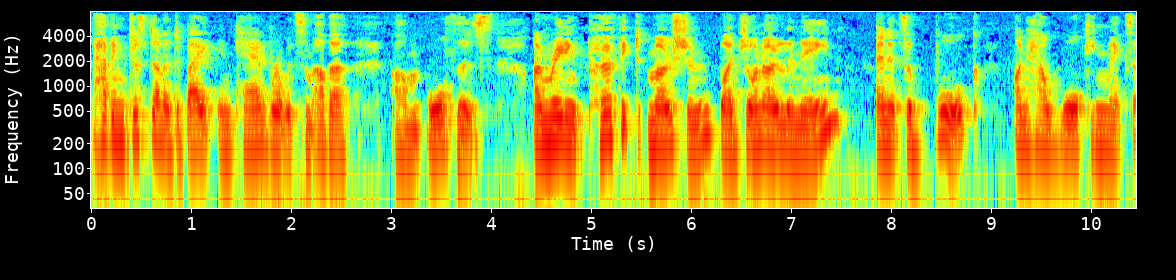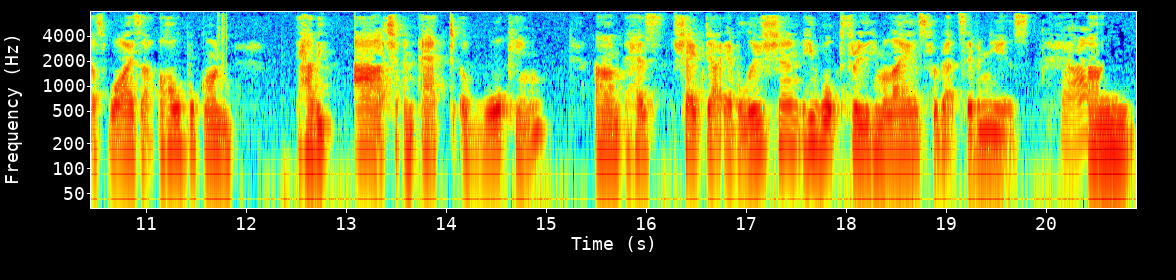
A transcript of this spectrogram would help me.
having just done a debate in Canberra with some other um, authors, I'm reading Perfect Motion by John O'Leneen, and it's a book on how walking makes us wiser, a whole book on how the art and act of walking um, has shaped our evolution. He walked through the Himalayas for about seven years. Wow. Um,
